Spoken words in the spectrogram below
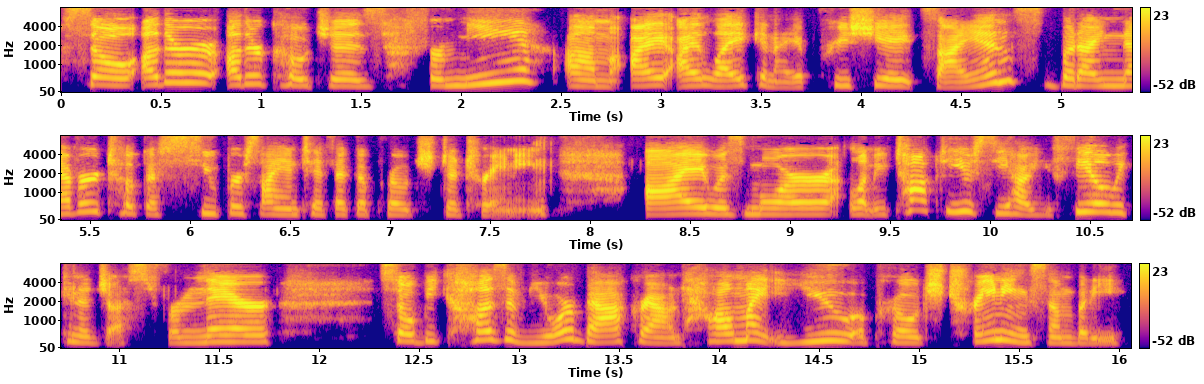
so other other coaches for me um, I, I like and i appreciate science but i never took a super scientific approach to training i was more let me talk to you see how you feel we can adjust from there so, because of your background, how might you approach training somebody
